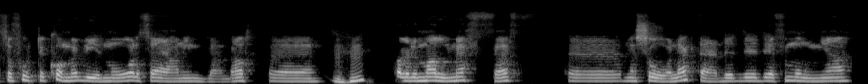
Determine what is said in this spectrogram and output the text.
så fort det kommer bli ett mål så är han inblandad. Mhm. kollar du Malmö FF eh, med Colak där, det, det, det är för många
